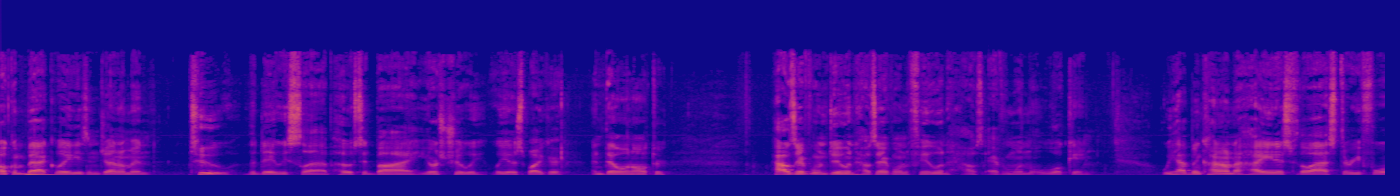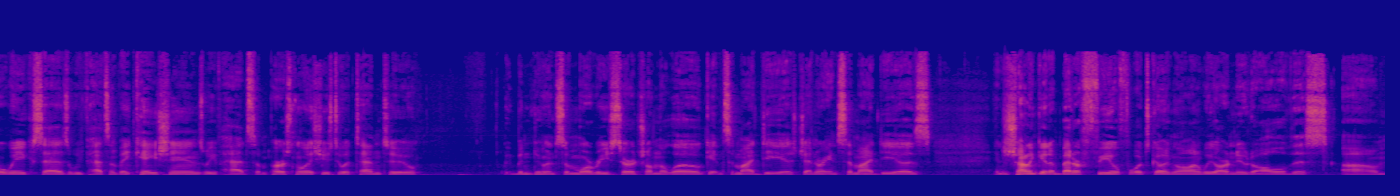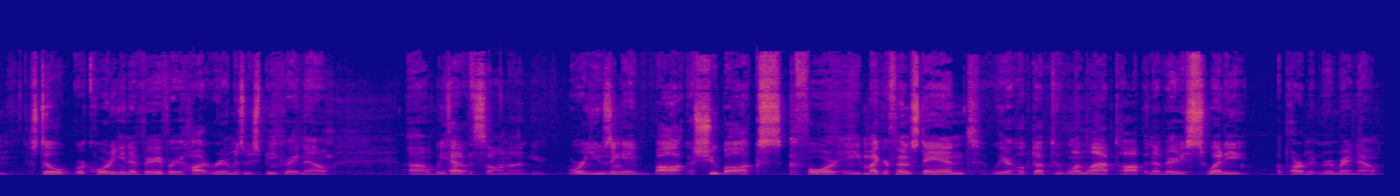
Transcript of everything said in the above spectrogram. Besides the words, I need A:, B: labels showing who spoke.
A: welcome back, ladies and gentlemen, to the Daily Slab, hosted by yours truly, Leo Spiker.
B: and Dylan Alter.
A: How's everyone doing? How's everyone feeling? How's everyone looking? We have been kind of on a hiatus for the last three, four weeks as we've had some vacations, we've had some personal issues to attend to. We've been doing some more research on the low, getting some ideas, generating some ideas, and just trying to get a better feel for what's going on. We are new to all of this. Um, still recording in a very, very hot room as we speak right now. Um, we
B: It's
A: have
B: like a sauna in here.
A: we're using a box, a shoebox for a microphone stand. We are hooked up to one laptop in a very sweaty apartment room right now.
